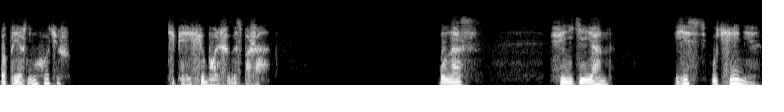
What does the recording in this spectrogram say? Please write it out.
По-прежнему хочешь? Теперь еще больше, госпожа. У нас, финикиян, есть учение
